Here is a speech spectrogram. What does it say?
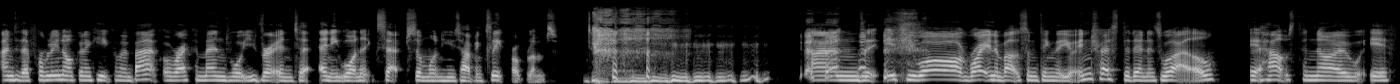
and they're probably not going to keep coming back or recommend what you've written to anyone except someone who's having sleep problems. and if you are writing about something that you're interested in as well, it helps to know if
